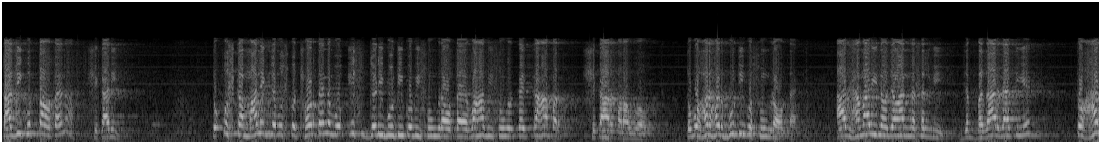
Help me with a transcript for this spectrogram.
تازی کتا ہوتا ہے نا، شکاری تو اس کا مالک جب اس کو چھوڑتا ہے نا، وہ اس جڑی بوٹی کو بھی سونگ رہا ہوتا ہے، وہاں بھی سونگ رہا کہاں پر شکار پڑا ہوا ہوگا تو وہ ہر ہر بوٹی کو سونگ رہا ہوتا ہے۔ آج ہماری نوجوان نسل بھی جب بازار جاتی ہے، تو ہر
